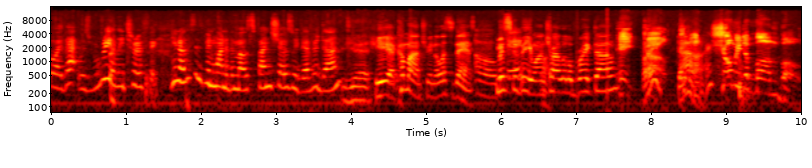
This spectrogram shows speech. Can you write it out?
Boy, that was really terrific. You know, this has been one of the most fun shows we've ever done. Yeah. Yeah, come on, Trina, let's dance. Okay. Mr. B, you want to try a little breakdown? Hey, Carl, come on, show me the mambo.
